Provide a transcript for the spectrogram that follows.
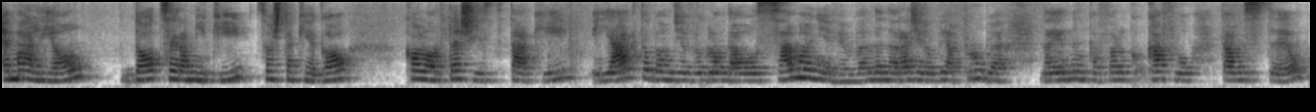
emalią do ceramiki, coś takiego. Kolor też jest taki. Jak to będzie wyglądało, sama nie wiem. Będę na razie robiła próbę na jednym kafelku, kaflu tam z tyłu,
